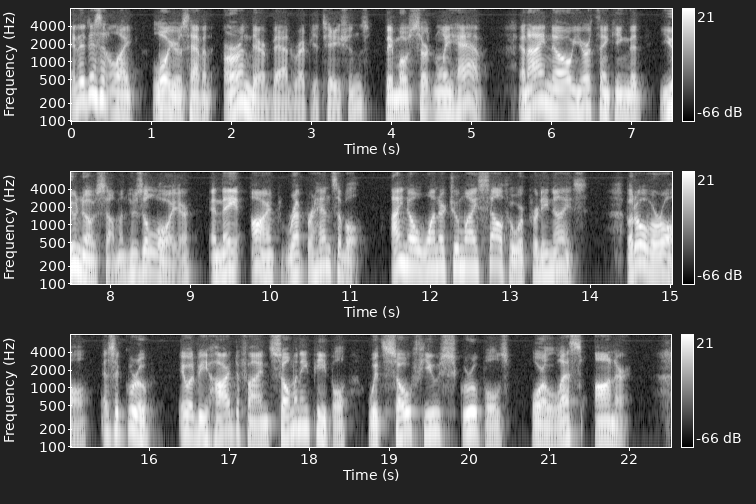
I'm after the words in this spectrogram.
And it isn't like lawyers haven't earned their bad reputations. They most certainly have. And I know you're thinking that you know someone who's a lawyer and they aren't reprehensible. I know one or two myself who are pretty nice. But overall, as a group, it would be hard to find so many people with so few scruples or less honor.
